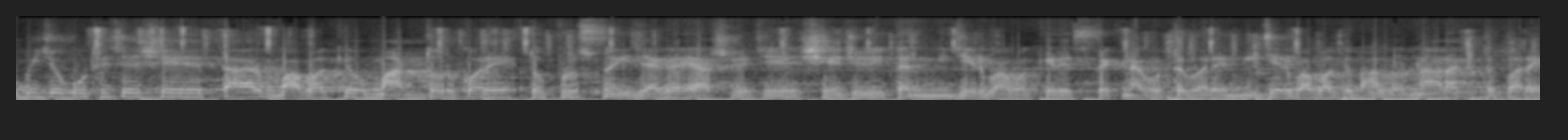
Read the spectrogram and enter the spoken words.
অভিযোগ উঠেছে সে তার বাবাকেও মারধর করে। তো প্রশ্ন এই জায়গায় আসে যে, সে যদি তার নিজের বাবাকে রেসপেক্ট না করতে পারে, নিজের বাবাকে ভালো না রাখতে পারে,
